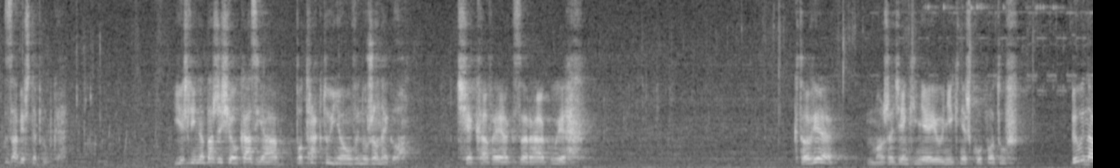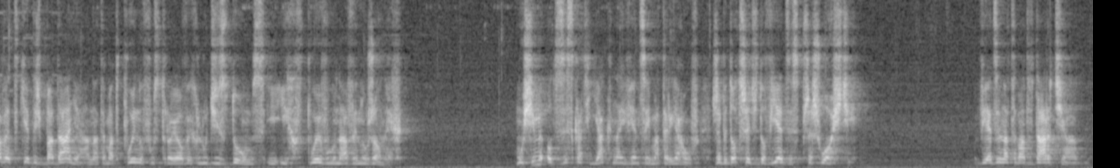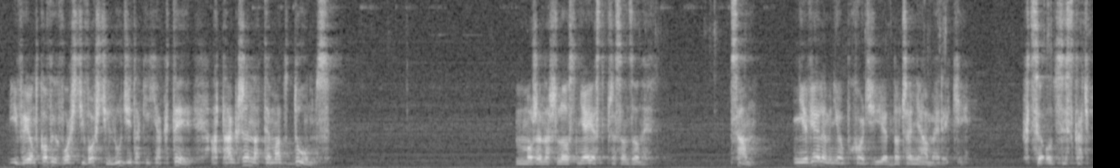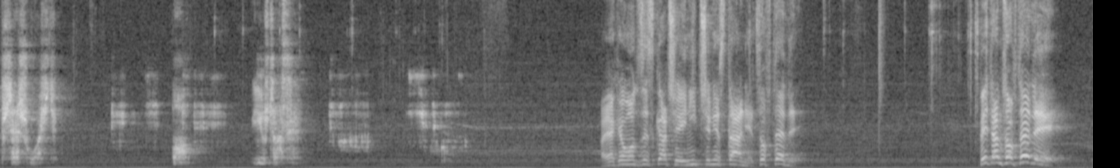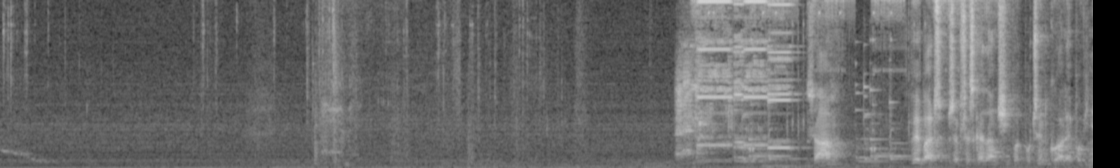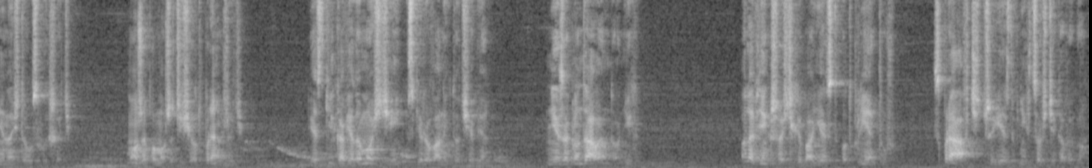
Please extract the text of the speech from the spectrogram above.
zabierz tę próbkę. Jeśli nadarzy się okazja, potraktuj nią wynurzonego. Ciekawe, jak zareaguje. Kto wie, może dzięki niej unikniesz kłopotów? Były nawet kiedyś badania na temat płynów ustrojowych ludzi z Dooms i ich wpływu na wynurzonych. Musimy odzyskać jak najwięcej materiałów, żeby dotrzeć do wiedzy z przeszłości wiedzy na temat wdarcia i wyjątkowych właściwości ludzi takich jak ty, a także na temat Dooms. Może nasz los nie jest przesądzony. Sam, niewiele mnie obchodzi jednoczenie Ameryki. Chcę odzyskać przeszłość. O, już czas. A jak ją odzyskacie i nic się nie stanie, co wtedy? Pytam, co wtedy? Przeszkadzam ci w odpoczynku, ale powinieneś to usłyszeć. Może pomoże ci się odprężyć. Jest kilka wiadomości skierowanych do ciebie. Nie zaglądałem do nich, ale większość chyba jest od klientów. Sprawdź, czy jest w nich coś ciekawego.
